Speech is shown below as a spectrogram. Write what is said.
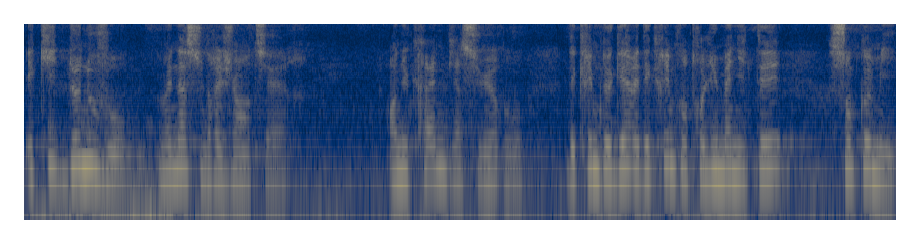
et qui, de nouveau, menacent une région entière. En Ukraine, bien sûr, où des crimes de guerre et des crimes contre l'humanité sont commis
